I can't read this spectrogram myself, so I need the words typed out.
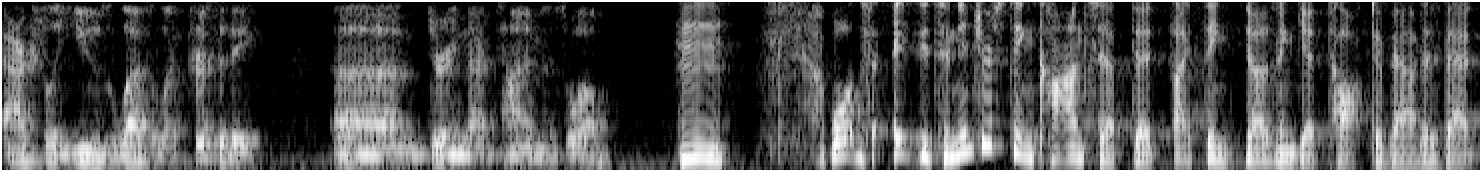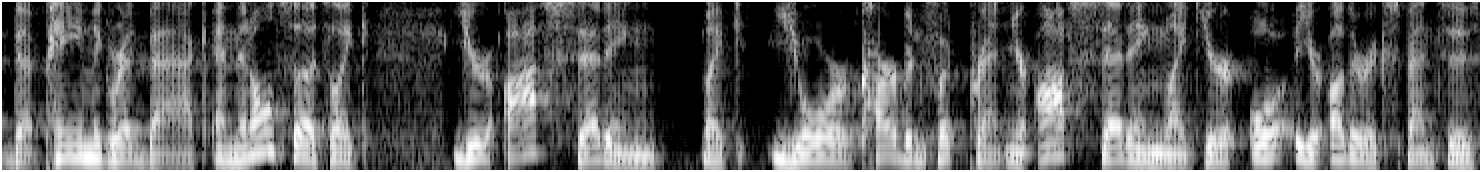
actually use less electricity um, during that time as well. Hmm. Well, it's, it's an interesting concept that I think doesn't get talked about is that that paying the grid back, and then also it's like you're offsetting like your carbon footprint and you're offsetting like your your other expenses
